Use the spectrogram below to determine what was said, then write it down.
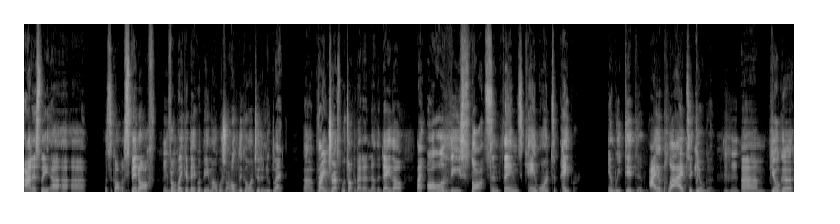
honestly, uh, uh, uh, what's it called? A spinoff from Wake and Bake with BeMo, which will hopefully go into the new Black uh, Brain Trust. We'll talk about it another day, though. Like all of these thoughts and things came onto paper, and we did them. I applied to Gilga. Um, Gilga,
